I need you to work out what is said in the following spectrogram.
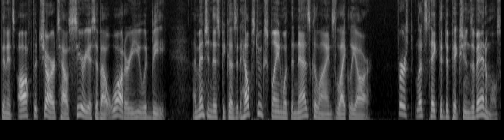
then it's off the charts how serious about water you would be. I mention this because it helps to explain what the Nazca lines likely are. First, let's take the depictions of animals.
